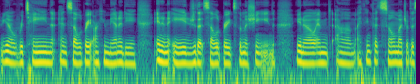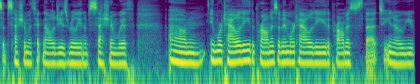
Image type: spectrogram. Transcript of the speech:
you know retain and celebrate our humanity in an age that celebrates the machine you know and um, i think that so much of this obsession with technology is really an obsession with um, immortality, the promise of immortality, the promise that you know you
